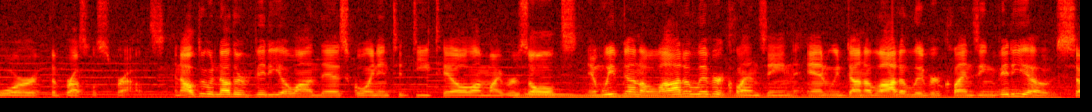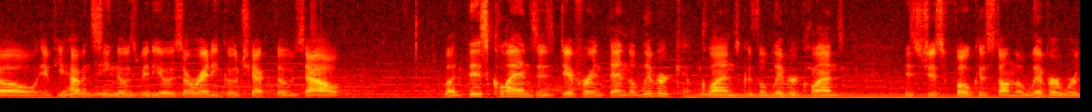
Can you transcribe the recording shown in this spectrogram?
or the Brussels sprouts. And I'll do another video on this going into detail on my results. And we've done a lot of liver cleansing and we've done a lot of liver cleansing videos. So if you haven't seen those videos already, go check those out. But this cleanse is different than the liver cleanse because the liver cleanse is just focused on the liver where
